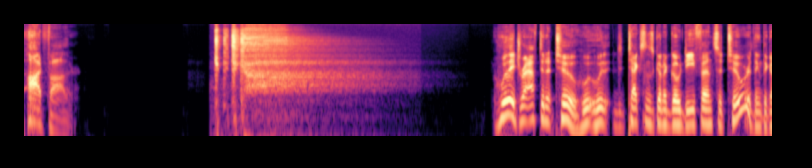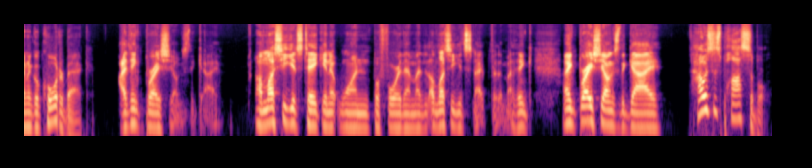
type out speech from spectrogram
podfather. Who are they drafting at two? Who, who the Texans going to go defense at two, or think they're going to go quarterback? I think Bryce Young's the guy, unless he gets taken at one before them, unless he gets sniped for them. I think I think Bryce Young's the guy. How is this possible?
